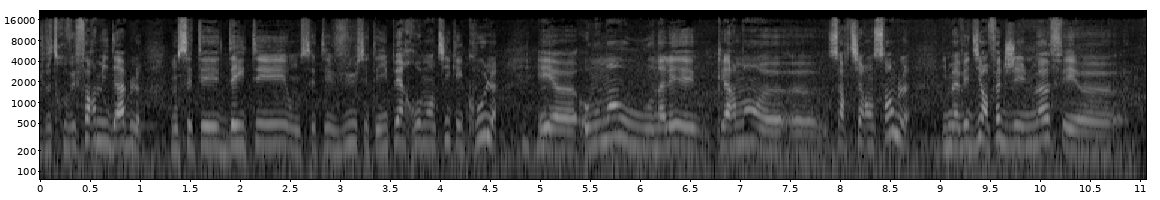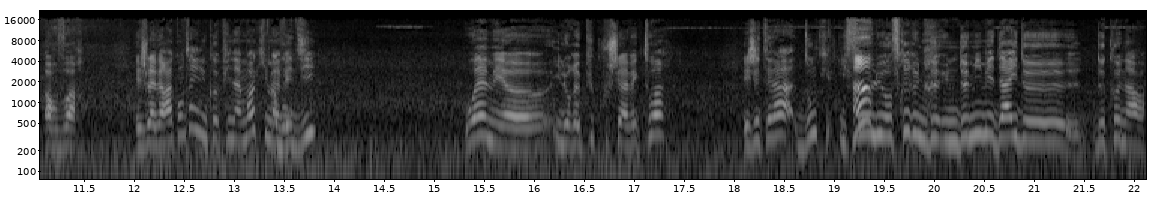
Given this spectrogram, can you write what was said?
je le trouvais formidable. On s'était daté, on s'était vu, c'était hyper romantique et cool. Et euh, au moment où on allait clairement euh, euh, sortir ensemble, il m'avait dit en fait j'ai une meuf et au revoir. Et je l'avais raconté à une copine à moi qui m'avait bon? dit ouais mais il aurait pu coucher avec toi. Et j'étais là, donc il faut lui offrir une, de- une demi-médaille de, de connard.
